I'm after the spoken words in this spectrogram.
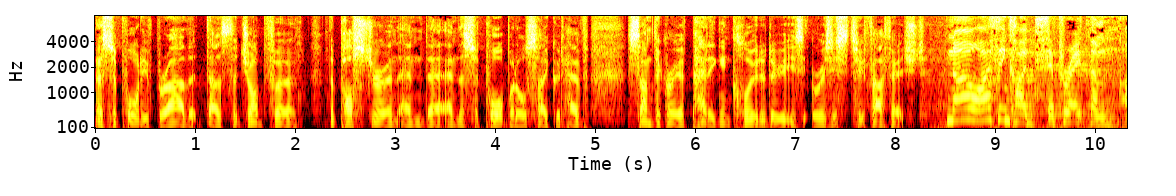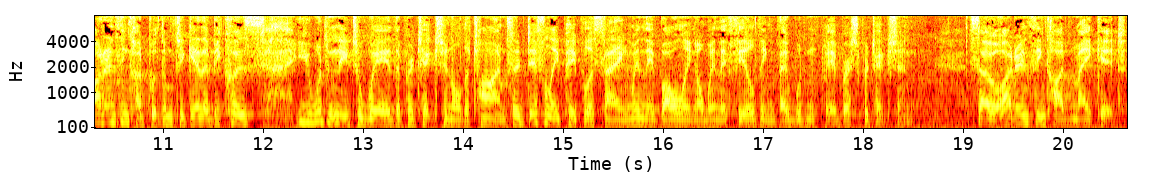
a supportive bra that does the job for the posture and and, uh, and the support, but also could have some degree of padding included, or is or is this too far fetched? No, I think I'd separate them. I don't think I'd put them together because you wouldn't need to wear the protection all the time. So definitely people are saying when they're bowling or when they're fielding, they wouldn't wear breast protection. So I don't think I'd make it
